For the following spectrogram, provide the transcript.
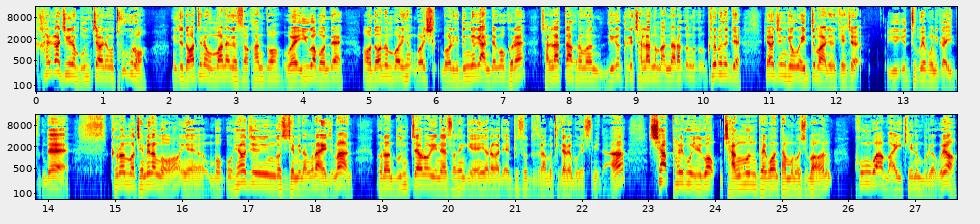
칼같이 그냥 문자 이런 건 톡으로. 이제 너한테는 못 만나겠어. 간도 왜? 이유가 뭔데? 어 너는 뭐, 뭐, 뭐 이렇게 능력이 안 되고 그래? 잘났다. 그러면 네가 그렇게 놈 만나라. 그러면서 이제 헤어지는 경우가 있더만 이렇게 이제 유, 튜브에 보니까 있던데 그런 뭐 재미난 거, 예, 뭐 꼭 헤어진 것이 재미난 건 아니지만 그런 문자로 인해서 생긴 여러 가지 에피소드들 한번 기다려 보겠습니다. 샵 8910 장문 100원 단문 50원 콩과 마이케이는 무료고요.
